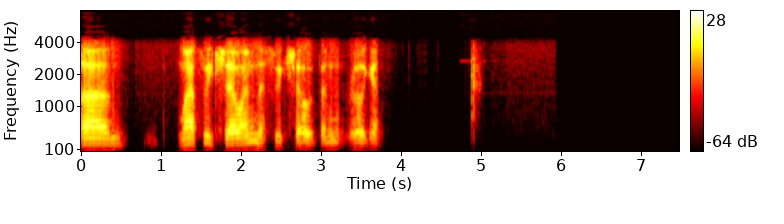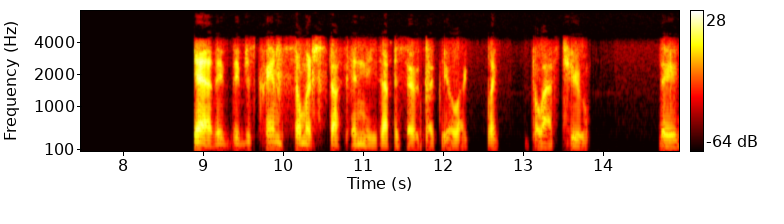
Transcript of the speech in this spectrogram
Um, last week's show and this week's show have been really good. Yeah, they've they've just crammed so much stuff in these episodes. I feel like like the last two, they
